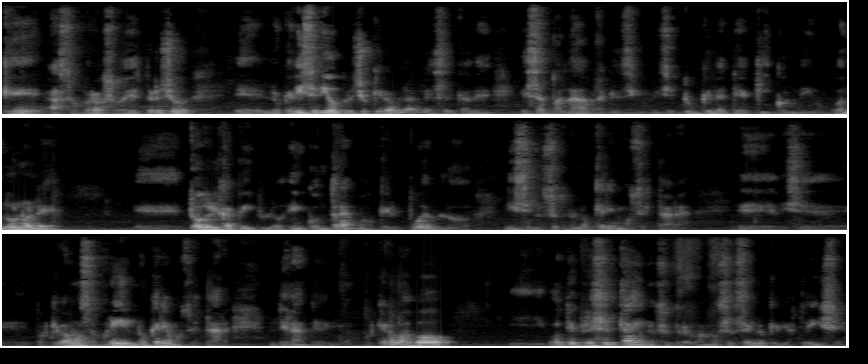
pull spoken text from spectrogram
Qué asombroso es. Pero yo eh, lo que dice Dios, pero yo quiero hablarle acerca de esa palabra que el Señor dice, tú quédate aquí conmigo. Cuando uno lee eh, todo el capítulo, encontramos que el pueblo dice, nosotros no queremos estar, eh, dice, porque vamos a morir, no queremos estar delante de Dios. ¿Por qué no vas vos y vos te presentás y nosotros vamos a hacer lo que Dios te dice?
